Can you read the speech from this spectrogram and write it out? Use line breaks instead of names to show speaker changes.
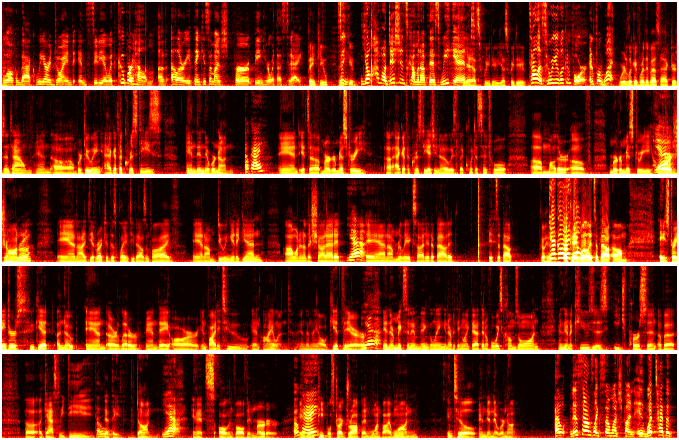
Welcome back. We are joined in studio with Cooper Helm of LRE. Thank you so much for being here with us today.
Thank you. Thank
so
you.
y'all have auditions coming up this weekend.
Yes, we do. Yes, we do.
Tell us, who are you looking for and for what?
We're looking for the best actors in town, and uh, we're doing Agatha Christie's, and then there were none.
Okay.
And it's a murder mystery. Uh, Agatha Christie, as you know, is the quintessential uh, mother of murder mystery
Yeah.
horror genre. And I directed this play in 2005, and I'm doing it again. I want another shot at it.
Yeah.
And I'm really excited about it. It's about. Go ahead.
Yeah, go ahead,
Okay,
go.
well, it's about um, eight strangers who get a note and or letter, and they are invited to an island, and then they all get there,
Yeah.
and they're mixing and mingling and everything like that. Then a voice comes on, and then accuses each person of a uh, a ghastly deed
Oh.
that they've done.
Yeah.
And it's all involved in murder.
Okay, And
then people start dropping one by one until, and then there were none.
I, this sounds like so much fun. I- what type of,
